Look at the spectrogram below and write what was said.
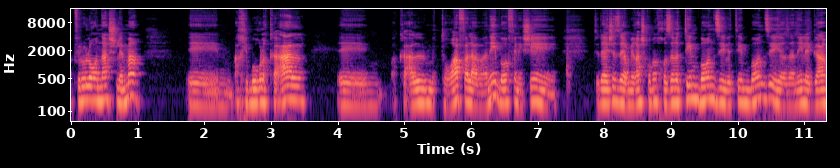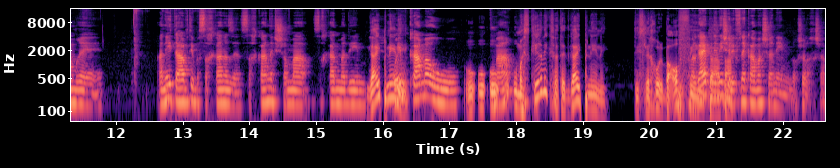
אפילו לא עונה שלמה, החיבור לקהל, אמ, הקהל מטורף עליו, אני באופן אישי, אתה יודע, יש איזו אמירה שקוראים חוזרת טים בונזי וטים בונזי, אז אני לגמרי, אני התאהבתי בשחקן הזה, שחקן נשמה, שחקן מדהים. גיא פניני. רואים כמה הוא... הוא, הוא, מה? הוא, הוא מזכיר לי קצת את גיא פניני. תסלחו, באופי. אבל גיא פניני של לפני כמה שנים, לא של עכשיו.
